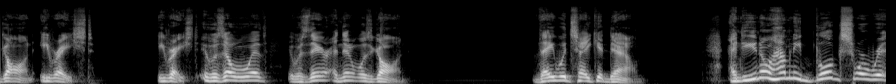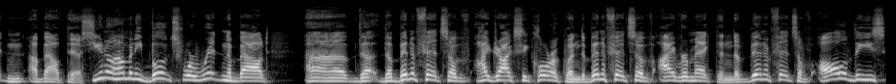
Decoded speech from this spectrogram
gone, erased erased. It was over with, it was there, and then it was gone. They would take it down. And do you know how many books were written about this? You know how many books were written about uh, the, the benefits of hydroxychloroquine, the benefits of ivermectin, the benefits of all of these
